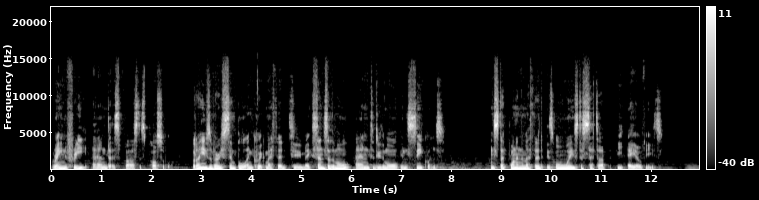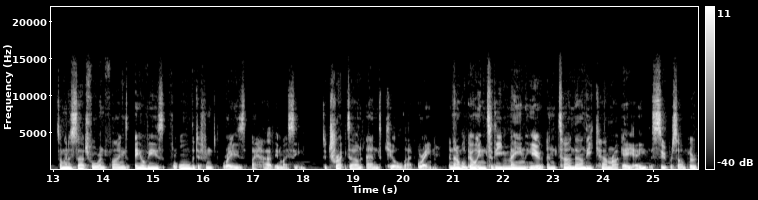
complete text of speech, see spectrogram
grain-free and as fast as possible. But I use a very simple and quick method to make sense of them all and to do them all in sequence. And step one in the method is always to set up the AOVs. So I'm going to search for and find AOVs for all the different rays I have in my scene to track down and kill that grain. And then I will go into the main here and turn down the camera AA, the super sampler,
